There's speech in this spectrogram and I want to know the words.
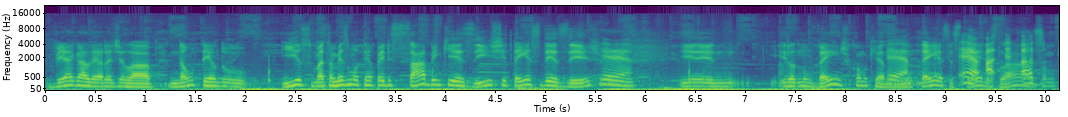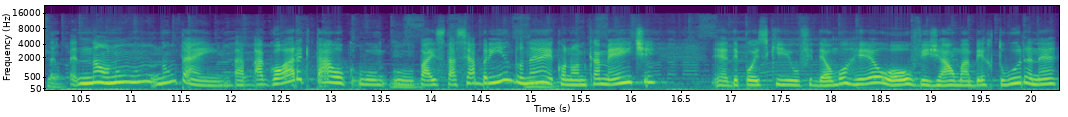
ver a galera de lá não tendo isso, mas ao mesmo tempo eles sabem que existe, tem esse desejo. É. E e não vende? Como que é? é não, tem esses é, tênis lá? A, como que é? Não, não, não tem. Agora que tá, o, o, o hum. país está se abrindo, né, hum. economicamente, é, depois que o Fidel morreu, houve já uma abertura, né?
